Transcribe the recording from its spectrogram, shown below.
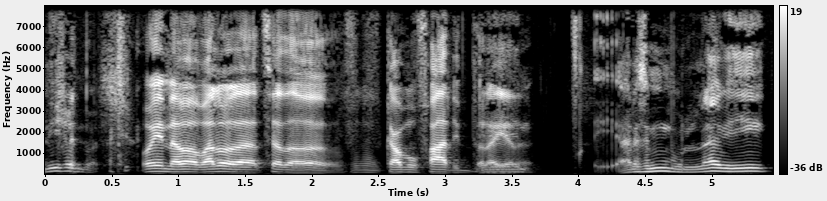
Νίσον τώρα. Όχι, να βάλω, να τα κάνω φάτι τώρα. για να- Ε, Άρεσε μου πολλά επειδή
